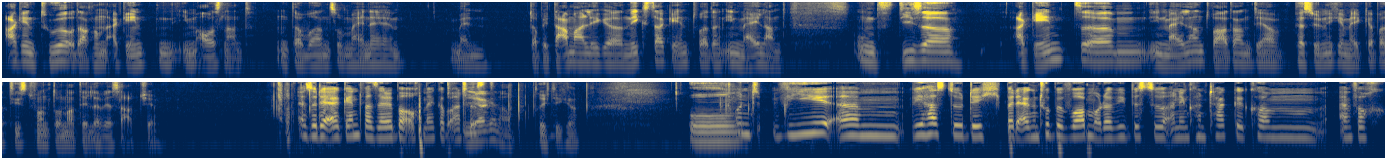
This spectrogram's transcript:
Agentur oder auch einen Agenten im Ausland. Und da waren so meine, mein glaube damaliger nächster Agent war dann in Mailand. Und dieser Agent ähm, in Mailand war dann der persönliche Make-up-Artist von Donatella Versace. Also der Agent war selber auch Make-up-Artist? Ja, genau, richtig, ja. Und, Und wie, ähm, wie hast du dich bei der Agentur beworben oder wie bist du an den Kontakt gekommen? Einfach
